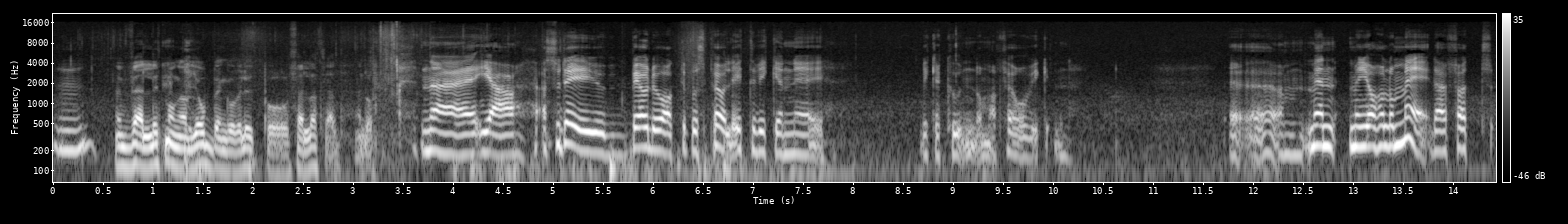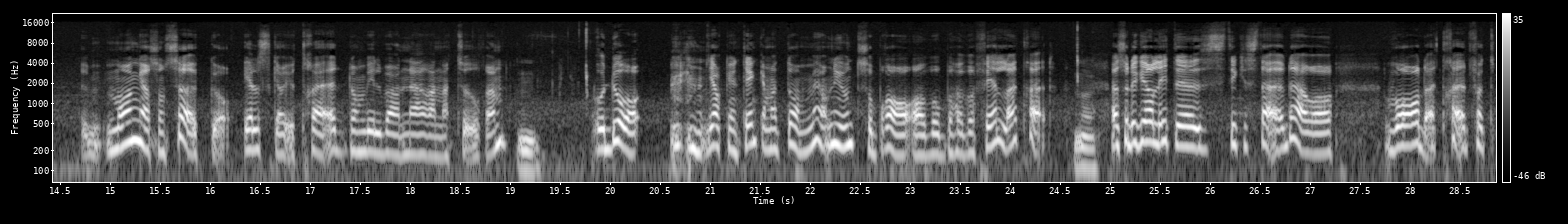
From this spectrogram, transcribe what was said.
Mm. Men väldigt många av jobben går väl ut på att fälla träd ändå. Nej, ja, alltså det är ju både och. Det beror på lite vilken, eh, vilka kunder man får och vilken... Eh, men, men jag håller med där för att eh, många som söker älskar ju träd. De vill vara nära naturen. Mm. Och då, jag kan ju tänka mig att de mår nog inte så bra av att behöva fälla ett träd. Nej. Alltså det går lite stick i stäv där och vårda ett träd. För att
